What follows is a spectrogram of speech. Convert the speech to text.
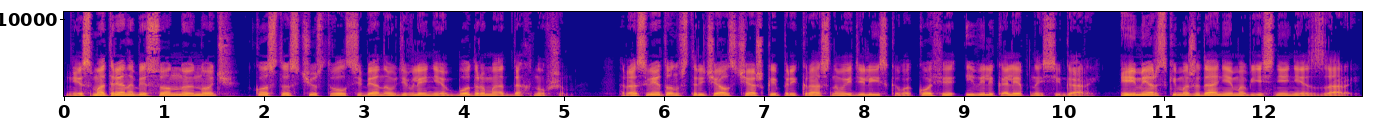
Несмотря на бессонную ночь, Костас чувствовал себя на удивление бодрым и отдохнувшим. Рассвет он встречал с чашкой прекрасного идиллийского кофе и великолепной сигарой, и мерзким ожиданием объяснения с Зарой.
